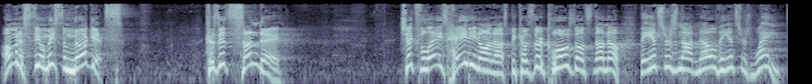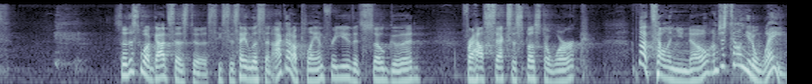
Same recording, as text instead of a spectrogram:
I'm going to steal me some nuggets because it's Sunday. Chick fil A's hating on us because they're closed on. No, no. The answer is not no. The answer is wait. So, this is what God says to us He says, Hey, listen, I got a plan for you that's so good for how sex is supposed to work. I'm not telling you no, I'm just telling you to wait.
